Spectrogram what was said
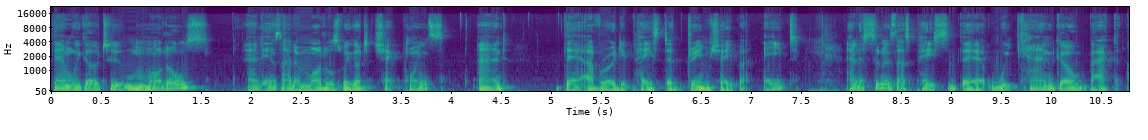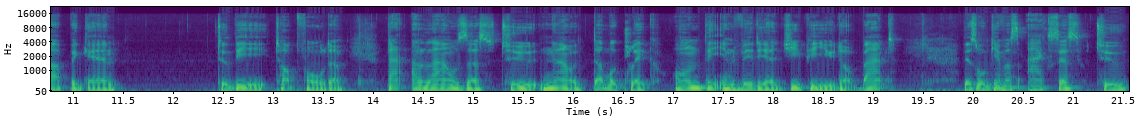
Then we go to models and inside of models, we go to checkpoints and there I've already pasted Dreamshaper 8. And as soon as that's pasted there, we can go back up again to the top folder. That allows us to now double click on the NVIDIA GPU.bat. This will give us access to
